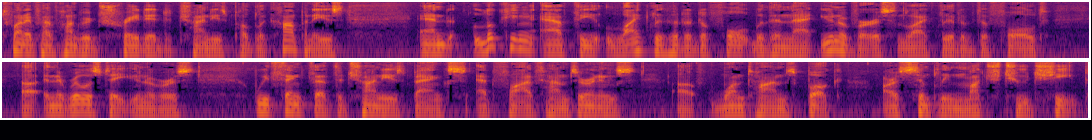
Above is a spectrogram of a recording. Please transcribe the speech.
2,500 traded Chinese public companies. And looking at the likelihood of default within that universe and likelihood of default uh, in the real estate universe, we think that the Chinese banks at five times earnings, uh, one times book, are simply much too cheap.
